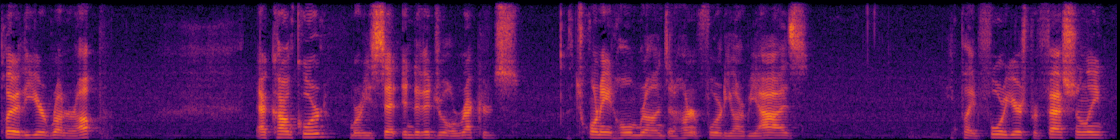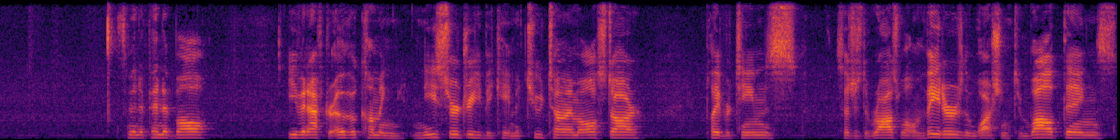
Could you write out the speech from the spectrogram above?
Player of the Year runner up at Concord, where he set individual records with 28 home runs and 140 RBIs. He played four years professionally, some independent ball. Even after overcoming knee surgery, he became a two time All Star. Played for teams such as the Roswell Invaders, the Washington Wild Things,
